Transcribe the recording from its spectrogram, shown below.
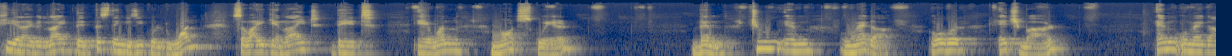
here I will write that this thing is equal to 1 so I can write that a 1 mod square then 2m omega over h bar m omega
